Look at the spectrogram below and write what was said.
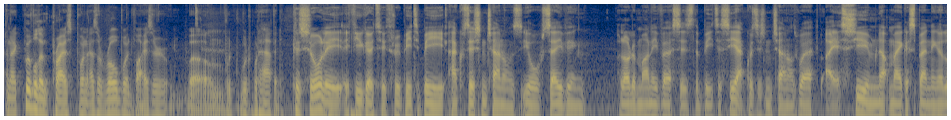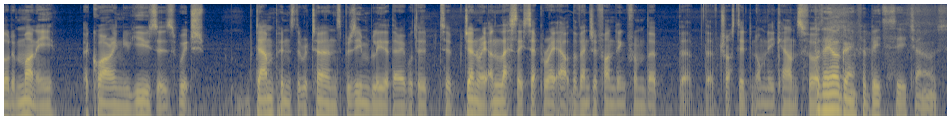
an equivalent price point as a robo advisor um, would, would would have it. Because surely, if you go to through B two B acquisition channels, you're saving a lot of money versus the B two C acquisition channels, where I assume Nutmeg are spending a lot of money acquiring new users, which dampens the returns presumably that they're able to, to generate unless they separate out the venture funding from the, the, the trusted nominee accounts for But they are going for B2C channels.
